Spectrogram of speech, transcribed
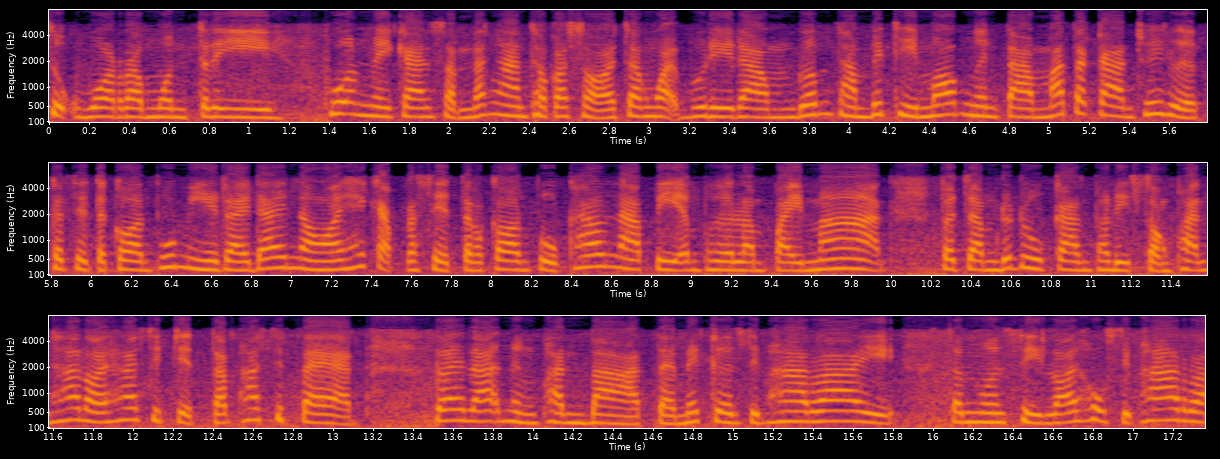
สุวรมนตรี ผู้อำนวยการสำนักงานทกศจังหวัดบุรีรัมย์ร่วมทำพิธีมอบเงินตามมาตรการช่วยเหลือเกษตรกรผู้มีรายได้น้อยให้กับเกษตรกรปลูกข้าวนาปีอำเภอลำไปมาศประจำฤดูการผลิต 2557ทับ58ไร่ละ 1,000 บาท แต่ไม่เกิน 15 ไร่จำนวน 465 ร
